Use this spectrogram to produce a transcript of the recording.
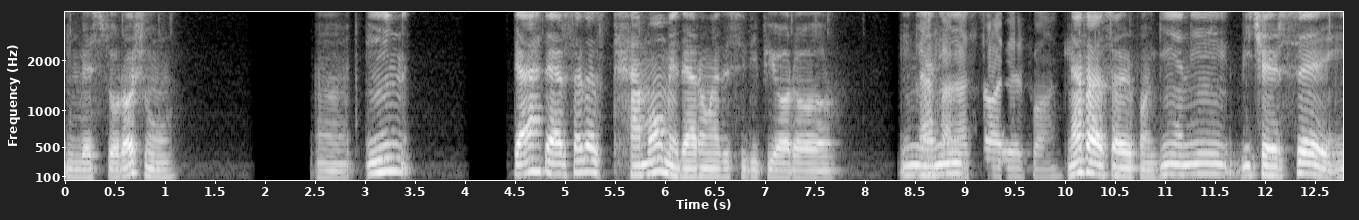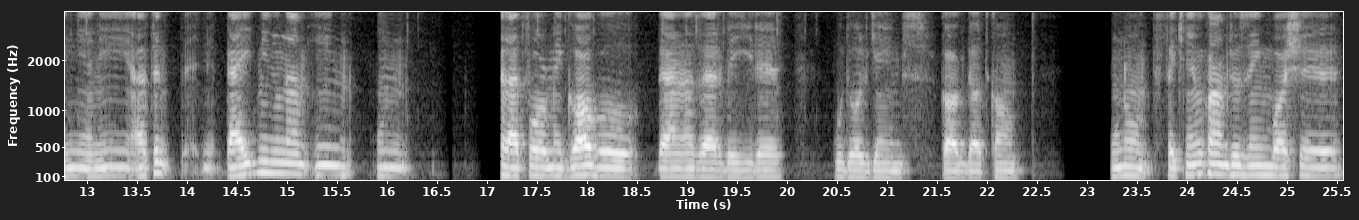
investor اشون. این ده درصد از تمام درآمد CDPR رو این نه یعنی فقط Cyberpunk. نه فقط Cyberpunk این یعنی Witcher 3 این یعنی البته بعید می‌دونم این اون پلتفرم گاگو در نظر بگیره Good Old Games گاگ dot com. اونو فکر نمی کنم جز این باشه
